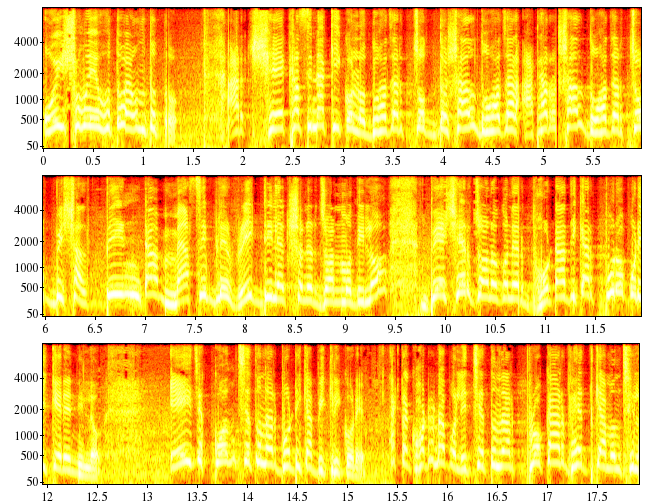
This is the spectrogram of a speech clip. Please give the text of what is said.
ওই সময়ে হতো অন্তত? আর শেখ হাসিনা কি করল? দু হাজার চোদ্দ সাল, দুহাজার আঠারো সাল, দুহাজার চব্বিশ সাল তিনটা ম্যাসিভলি রিগড ইলেকশনের জন্ম দিল। দেশের জনগণের ভোটাধিকার পুরোপুরি কেড়ে নিল। এই যে কোন চেতনার বটিকা বিক্রি করে? একটা ঘটনা বলি, চেতনার প্রকারভেদ কেমন ছিল?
